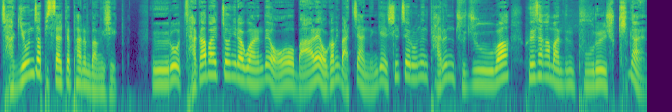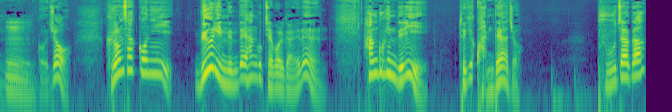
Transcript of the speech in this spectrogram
자기 혼자 비쌀 때 파는 방식 으로 자가 발전이라고 하는데 어 말에 어감이 맞지 않는 게 실제로는 다른 주주와 회사가 만든 부를 슈킹한 음. 거죠. 그런 사건이 늘 있는데 한국 재벌가에는 한국인들이 되게 관대하죠. 부자가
